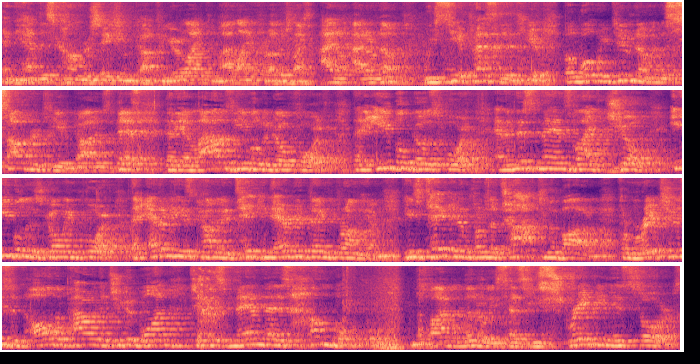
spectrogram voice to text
and had this conversation with God for your life, for my life, for others' lives? I don't, I don't know. We see a precedent here. But what we do know in the sovereignty of God is this, that he allows evil to go forth, that evil goes forth. And in this man's life, Job, evil is going forth. The enemy is coming and taking everything from him. He's taking him from the top to the bottom, from riches and all the power that you could want to this man that is humble. The Bible literally says he's scraping his sores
